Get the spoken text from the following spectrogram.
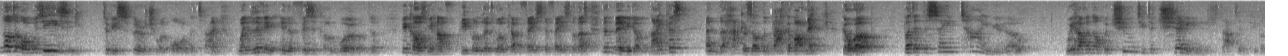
not always easy to be spiritual all the time when living in a physical world because we have people that will come face to face with us that maybe don't like us and the hackles on the back of our neck go up. But at the same time, you know, we have an opportunity to change that in people.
